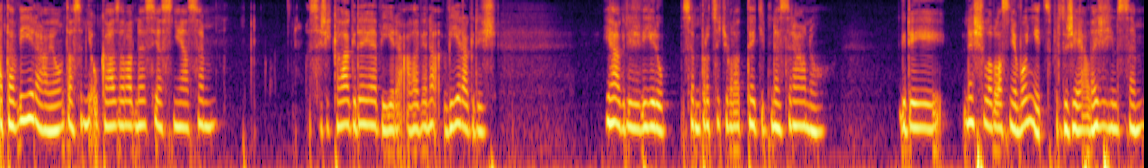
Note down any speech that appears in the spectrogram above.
A ta víra, jo, ta se mě ukázala dnes jasně, já jsem si říkala, kde je víra, ale víra, víra když já, když víru jsem procitovala teď, dnes ráno, kdy nešlo vlastně o nic, protože já ležím sem,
